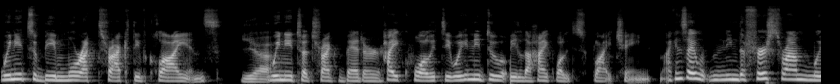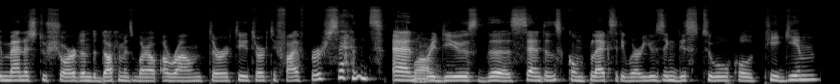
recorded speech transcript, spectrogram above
We need to be more attractive clients. Yeah. We need to attract better, high quality. We need to build a high quality supply chain. I can say in the first round, we managed to shorten the documents by around 30, 35% and Wow. reduce the sentence complexity. We're using this tool called TIGIM,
